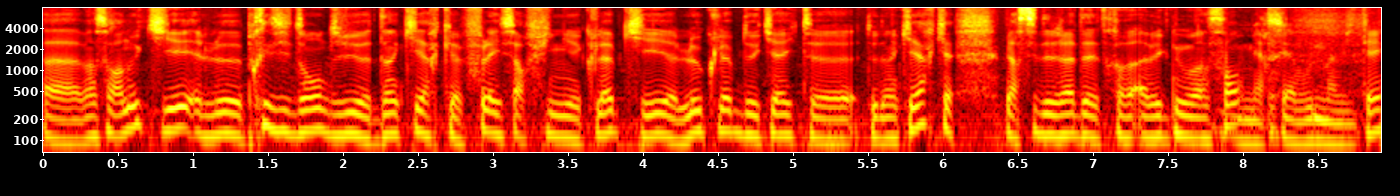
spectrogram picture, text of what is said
euh, Vincent Arnoux qui est le président du Dunkerque Fly Surfing Club qui est le club de kite euh, de Dunkerque. Merci déjà d'être avec nous Vincent. Merci à vous de m'inviter.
